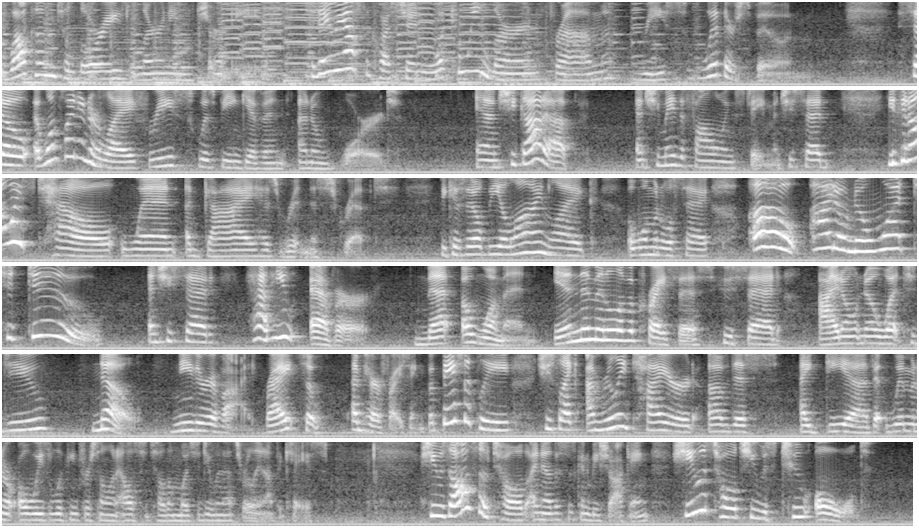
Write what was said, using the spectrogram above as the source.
and welcome to Lori's Learning Journey. Today we ask the question what can we learn from Reese Witherspoon? So, at one point in her life, Reese was being given an award. And she got up and she made the following statement. She said, You can always tell when a guy has written a script because there'll be a line like, a woman will say, Oh, I don't know what to do. And she said, Have you ever met a woman in the middle of a crisis who said, I don't know what to do? No, neither have I, right? So I'm paraphrasing. But basically, she's like, I'm really tired of this idea that women are always looking for someone else to tell them what to do and that's really not the case. She was also told, I know this is going to be shocking, she was told she was too old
